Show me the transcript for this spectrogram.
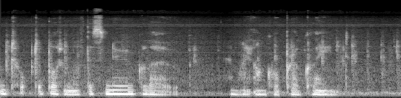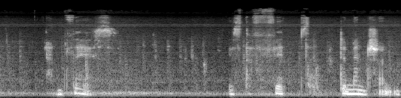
from top to bottom of this new globe, and my uncle proclaimed, and this is the fifth dimension.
